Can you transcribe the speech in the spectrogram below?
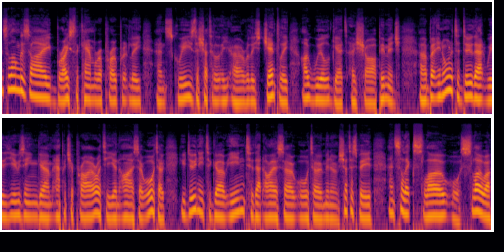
So long as I brace the camera appropriately and squeeze the shutter uh, release gently, I will get a sharp image. Uh, but in order to do that with using um, aperture priority and ISO auto, you do need to go into that ISO auto minimum shutter speed and select slow or slower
